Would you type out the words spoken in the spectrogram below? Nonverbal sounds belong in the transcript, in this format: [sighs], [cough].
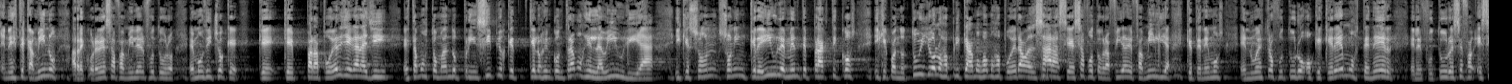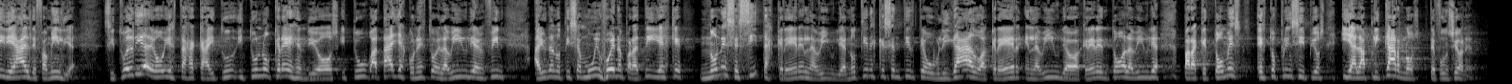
en este camino a recorrer esa familia del futuro, hemos dicho que, que, para poder llegar allí estamos tomando principios que, que, los encontramos en la Biblia y que son, son increíblemente prácticos y que cuando tú y yo los aplicamos vamos a poder avanzar hacia esa fotografía de familia que tenemos en nuestro futuro o que queremos tener en el futuro, ese, ese ideal de familia. Si tú el día de hoy estás acá y tú, y tú no crees en Dios y tú batallas con esto de la Biblia, en fin, hay una noticia muy buena para ti y es que no necesitas creer en la Biblia, no tienes que sentirte obligado a creer en la Biblia o a creer en toda la Biblia para que tomes estos principios y al aplicarlos te funcionen.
